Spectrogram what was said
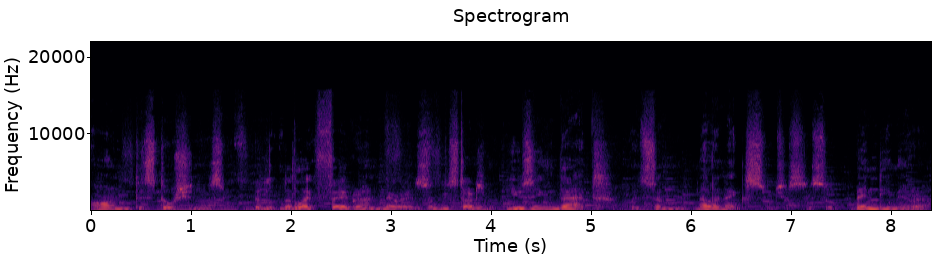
on distortions, a little, little like fairground mirrors, and we started using that with some Melinex, which is a sort of bendy mirror.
